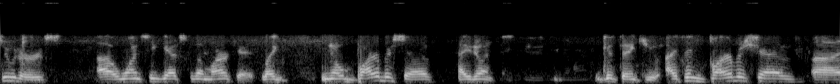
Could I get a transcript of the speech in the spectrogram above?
suitors uh, once he gets to the market. Like, you know, Barbashev, how you doing? Good, thank you. I think Barbashev uh,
